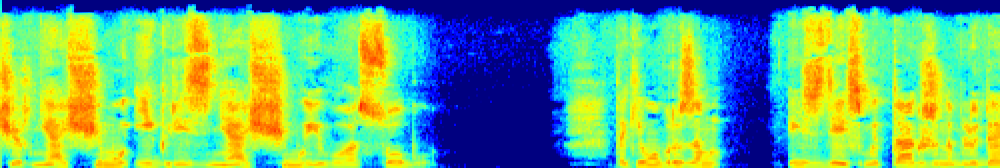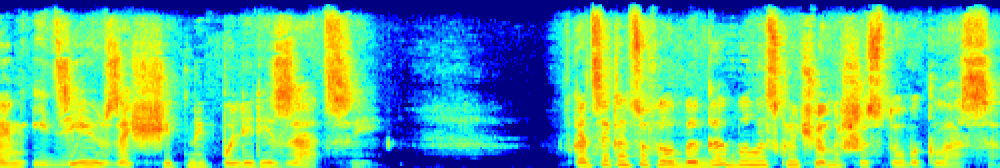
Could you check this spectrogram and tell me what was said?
чернящему и грязнящему его особу. Таким образом, и здесь мы также наблюдаем идею защитной поляризации. В конце концов, ЛБГ был исключен из шестого класса.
